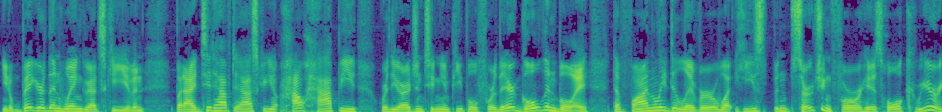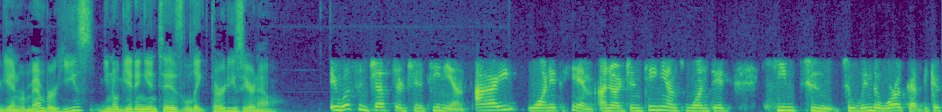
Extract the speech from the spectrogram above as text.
You know bigger than wayne gretzky even. But i did have to ask her you know how happy were the argentinian people for their golden boy to finally deliver what he's been searching for his whole career again? Remember he's you know getting into his late 30s here now it wasn't just Argentinians. I wanted him, and Argentinians wanted him to to win the World Cup because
